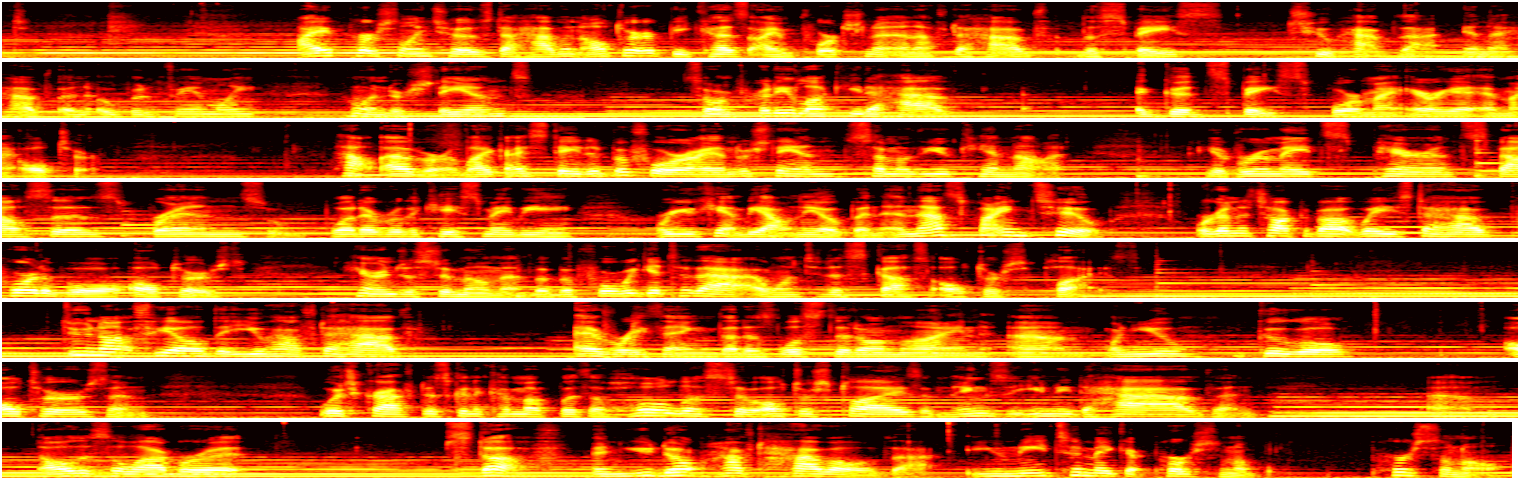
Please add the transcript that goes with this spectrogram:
I personally chose to have an altar because I'm fortunate enough to have the space to have that. And I have an open family who understands. So I'm pretty lucky to have a good space for my area and my altar. However, like I stated before, I understand some of you cannot. You have roommates, parents, spouses, friends, whatever the case may be, or you can't be out in the open, and that's fine too. We're going to talk about ways to have portable altars here in just a moment, but before we get to that, I want to discuss altar supplies. Do not feel that you have to have everything that is listed online. Um, when you Google altars and witchcraft, it's going to come up with a whole list of altar supplies and things that you need to have and um, all this elaborate stuff and you don't have to have all of that. You need to make it personal personal.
